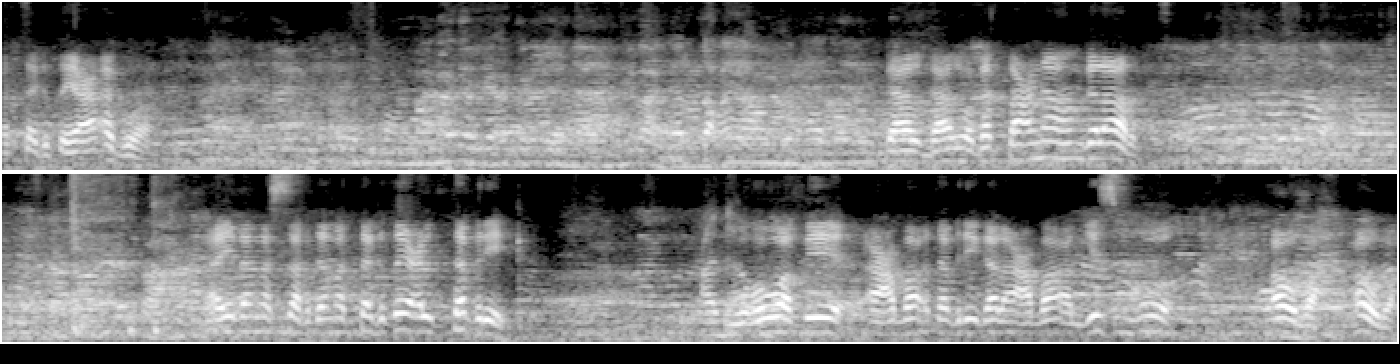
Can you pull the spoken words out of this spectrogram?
التقطيع أقوى. قال قال وقطعناهم في الأرض. أيضا استخدم التقطيع للتفريق. وهو في أعضاء تفريق الأعضاء. الجسم هو أوضح أوضح.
